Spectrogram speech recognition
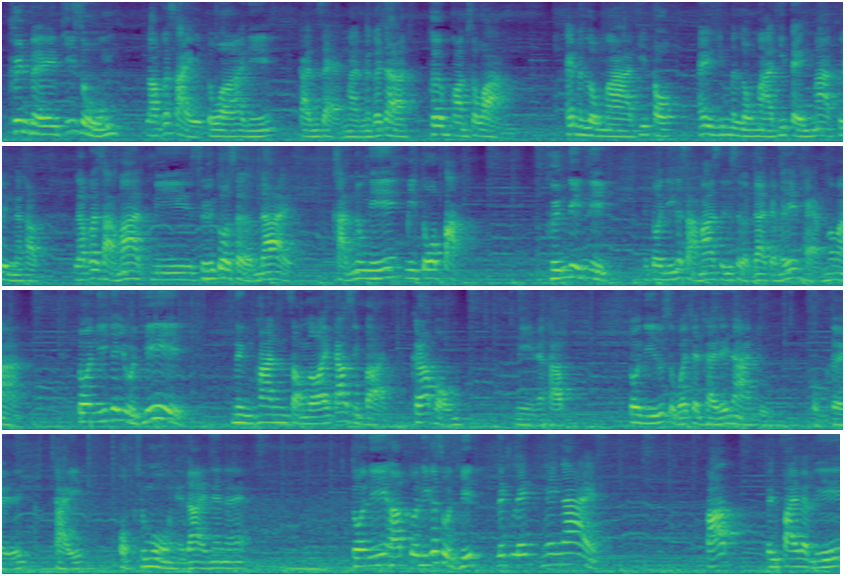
ขึ้นไปที่สูง เราก็ใส่ตัวอันนี้กันแสงมันมันก็จะเพิ่มความสว่าง ให้มันลงมาที่โต๊ะให้ที่มันลงมาที่เต็นท์มากขึ้นนะครับ แล้วก็สามารถมีซื้อตัวเสริมได้ ขันตรงนี้มีตัวปักพื้นดินอีกตัวนี้ก็สามารถซื้อเสริมได้แต่ไม่ได้แถมเข้ามา ตัวนี้จะอยู่ที่ 1,290 บาท ครับผมนี่นะครับ ตัวนี้รู้สึกว่าจะใช้ได้นานอยู่ ผมเคยใช้ 6 ชั่วโมงเนี่ยได้แน่ๆตัวนี้ครับตัวนี้ก็สุดฮิตเล็กๆ ง่ายๆปั๊บเป็นไฟแบบนี้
